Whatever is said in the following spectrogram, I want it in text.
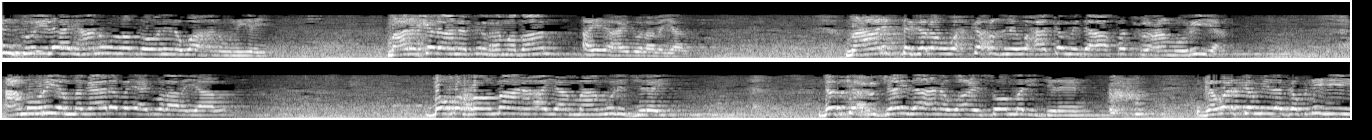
إنتو إلهي هنون ربونين وهنونيي معركة أنا في رمضان أي أهيد ولا ليال. معارك تقلون وحك حزن وحاكم فتح عمورية. عمورية مقالبة أهيد ولا ليال. Boqor roomaana ayaa maamuli jiray. Dadka xujayda ahna waa ay soo mari jireen. Gabarh ka mida gabdhihii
